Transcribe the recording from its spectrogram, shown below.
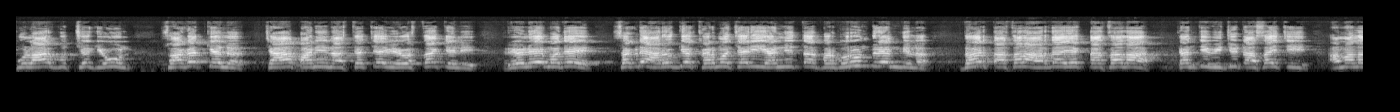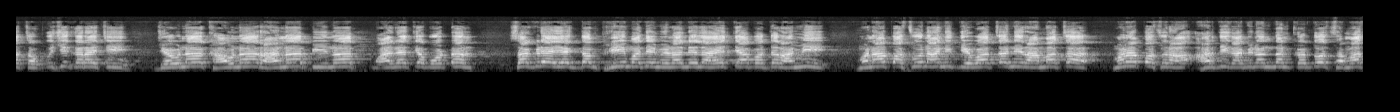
फुलहार गुच्छ घेऊन स्वागत केलं. चहा पाणी नाश्त्याची व्यवस्था केली. रेल्वेमध्ये सगळे आरोग्य कर्मचारी यांनी तर भरभरून प्रेम दिलं. दर तासाला अर्ध्या एक तासाला त्यांची विजिट असायची. आम्हाला चौकशी करायची. जेवणं खावणं राहणं पिणं पाण्याच्या बॉटल सगळे एकदम फ्रीमध्ये मिळालेलं आहे त्याबद्दल आम्ही मनापासून आणि देवाचं आणि रामाचं मनापासून हार्दिक अभिनंदन करतो. समाज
